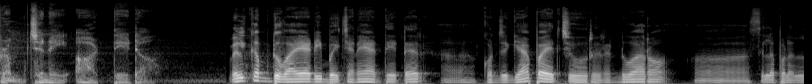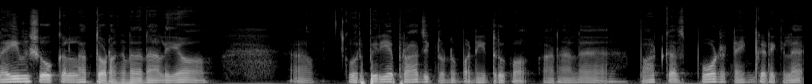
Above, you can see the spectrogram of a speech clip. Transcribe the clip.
From Chennai art theatre welcome to வாயாடி பை சென்னை ஆர்ட் தேட்டர் கொஞ்சம் கேப் ஆயிடுச்சு ஒரு ரெண்டு வாரம். Uh, சில பல லைவ் ஷோக்கள்லாம் தொடங்கினதுனாலையும் uh, ஒரு பெரிய ப்ராஜெக்ட் ஒன்று பண்ணிகிட்ருக்கோம் அதனால் பாட்காஸ்ட் போட டைம் கிடைக்கல.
